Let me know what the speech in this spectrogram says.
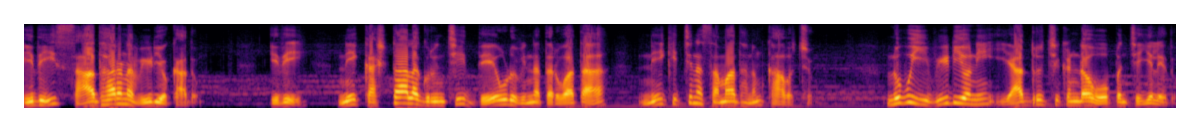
ఇది సాధారణ వీడియో కాదు. ఇది నీ కష్టాల గురించి దేవుడు విన్న తరువాత నీకిచ్చిన సమాధానం కావచ్చు. నువ్వు ఈ వీడియోని యాదృచ్ఛికంగా ఓపెన్ చెయ్యలేదు.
